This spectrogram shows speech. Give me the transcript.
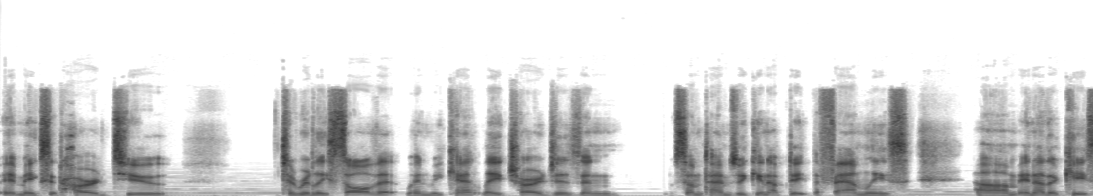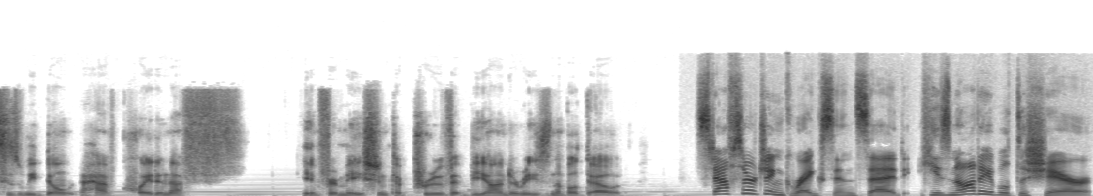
it makes it hard to to really solve it when we can't lay charges and Sometimes we can update the families. Um, in other cases, we don't have quite enough information to prove it beyond a reasonable doubt. Staff Sergeant Gregson said he's not able to share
